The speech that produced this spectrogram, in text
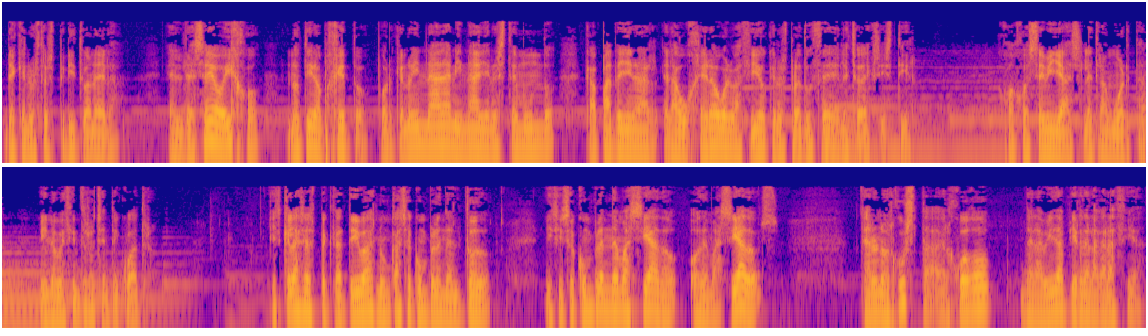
de que nuestro espíritu anhela. El deseo, hijo, no tiene objeto, porque no hay nada ni nadie en este mundo capaz de llenar el agujero o el vacío que nos produce el hecho de existir. Juan José Millás, letra muerta, 1984. Y es que las expectativas nunca se cumplen del todo, y si se cumplen demasiado o demasiados, ya no nos gusta. El juego de la vida pierde la gracia.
